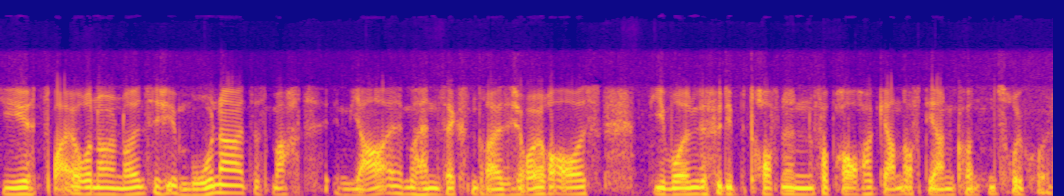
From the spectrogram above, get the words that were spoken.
die 2,99 Euro im Monat, das macht im Jahr immerhin 36 Euro aus, die wollen wir für die betroffenen Verbraucher gern auf deren Konten zurückholen.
